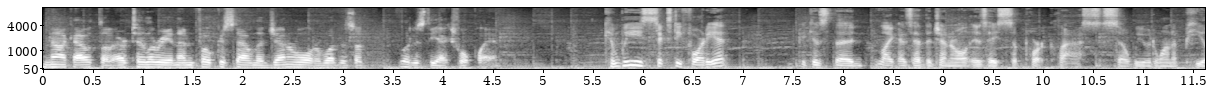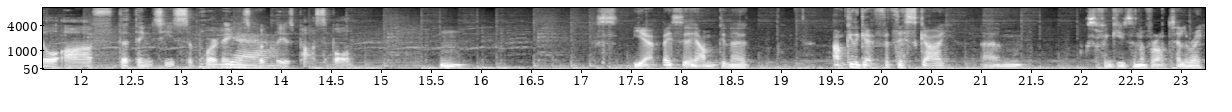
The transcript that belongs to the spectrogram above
knock out the artillery and then focus down the general, or what is a what is the actual plan? Can we 60-40 it? Because the, like I said, the general is a support class, so we would want to peel off the things he's supporting as quickly as possible. S- Yeah, basically, I'm gonna, I'm gonna go for this guy, um, because I think he's another artillery.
